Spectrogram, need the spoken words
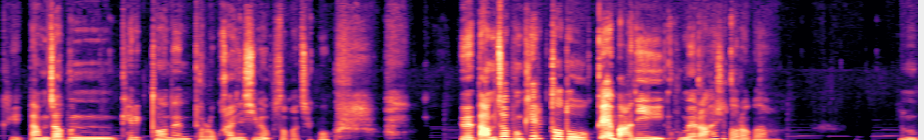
그 남자분 캐릭터는 별로 관심이 없어가지고 근데 남자분 캐릭터도 꽤 많이 구매를 하시더라고요. 좀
